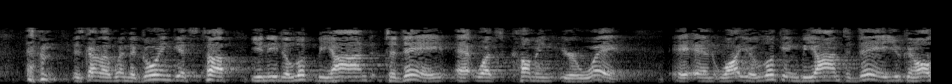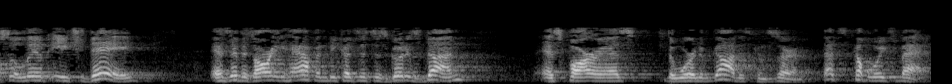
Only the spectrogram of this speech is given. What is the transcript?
it's kind of like when the going gets tough, you need to look beyond today at what's coming your way. And while you're looking beyond today, you can also live each day as if it's already happened because it's as good as done as far as the Word of God is concerned. That's a couple weeks back.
